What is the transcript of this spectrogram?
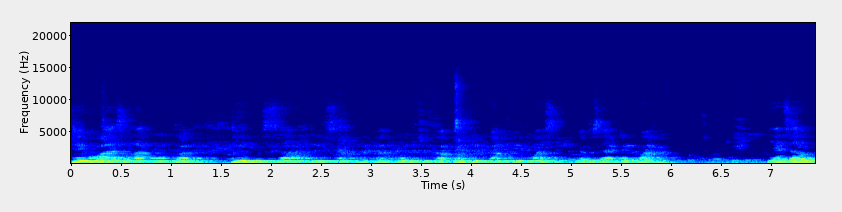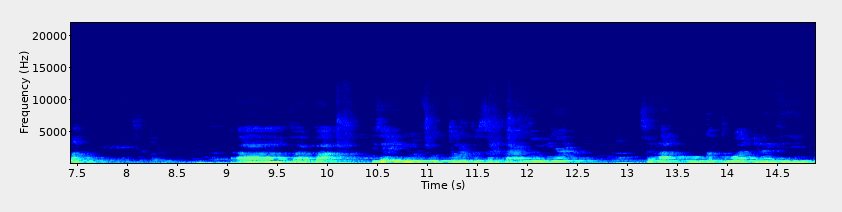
Dewa selaku Babinsa Desa Bergabung juga Babin Kamtipmas nggak bisa hadir Pak. Yang saya hormat eh, Bapak Zainul Futur beserta Nyonya selaku ketua dari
